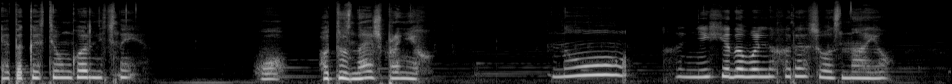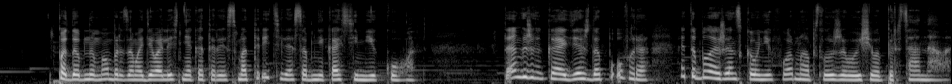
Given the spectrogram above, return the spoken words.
это костюм горничный? О, а ты знаешь про них? Ну, о них я довольно хорошо знаю. Подобным образом одевались некоторые смотрители особняка семьи Куон. Так же, как и одежда повара, это была женская униформа обслуживающего персонала.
